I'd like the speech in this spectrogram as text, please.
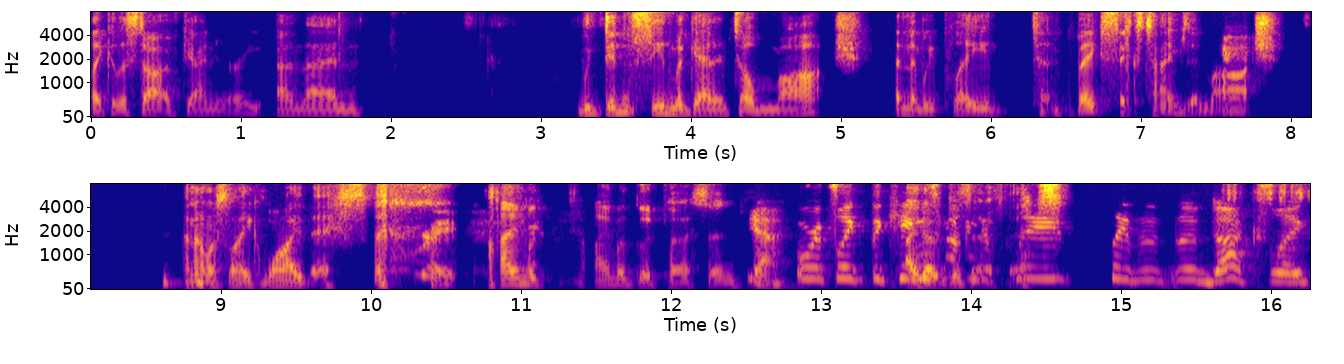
like at the start of January. And then we didn't see them again until March. And then we played Tampa Bay six times in March, and I was like, why this? Right. I'm a I'm a good person. Yeah. Or it's like the Kings having to play, this. play the, the Ducks like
